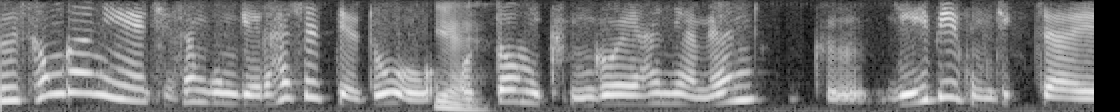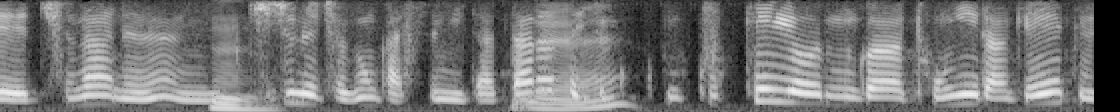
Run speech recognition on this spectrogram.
그 선관위에 재산 공개를 하실 때도 예. 어떤 근거에 하냐면 그 예비 공직자에 준하는 음. 기준을 적용받습니다. 따라서 네. 이제 국회의원과 동일하게 그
